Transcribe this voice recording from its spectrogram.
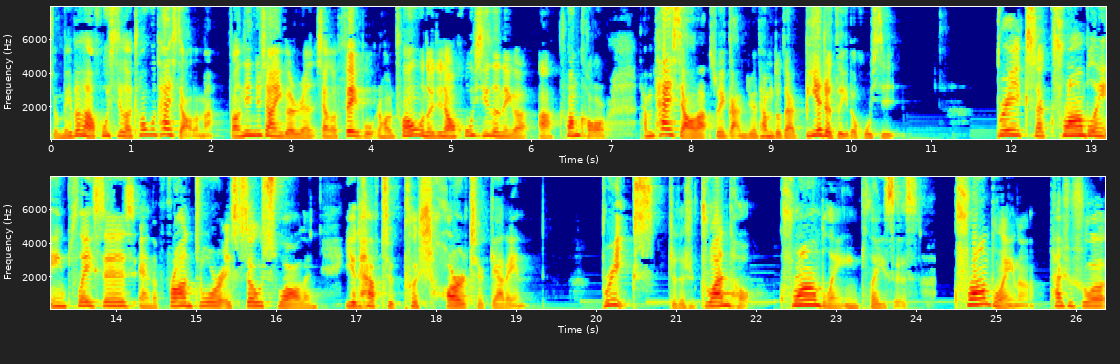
就没办法呼吸了。窗户太小了嘛，房间就像一个人，像个肺部，然后窗户呢就像呼吸的那个啊窗口，他们太小了，所以感觉他们都在憋着自己的呼吸。Bricks are crumbling in places, and the front door is so swollen you'd have to push hard to get in. Bricks 指的是砖头，crumbling in places。crumbling 呢，它是说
